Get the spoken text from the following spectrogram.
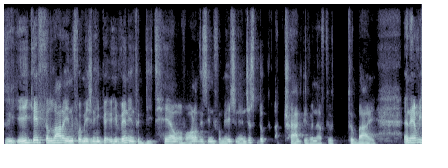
He gave a lot of information. He he went into detail of all of this information and just looked attractive enough to to buy. And every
